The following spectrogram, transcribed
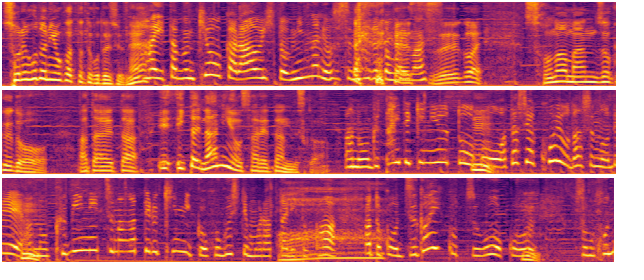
それほどに良かったってことですよね。はい多分今日から会う人みんなにおすすめすると思います。すごい。その満足度。を与えた。え一体何をされたんですか？あの具体的に言うと、うん。こう私は声を出すので、うん。あの首につながってる筋肉をほぐしてもらったりとかあとこう頭蓋骨をこう、うんその骨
